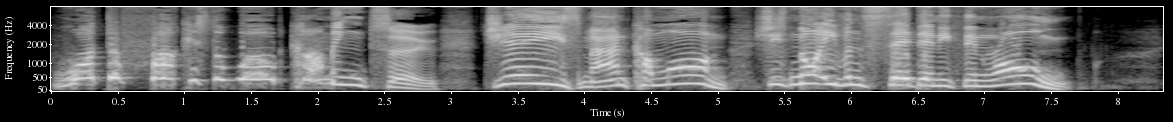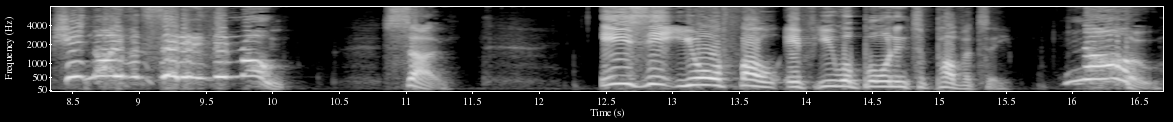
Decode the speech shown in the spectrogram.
What the fuck is the world coming to? Jeez, man, come on. She's not even said anything wrong. She's not even said anything wrong. So, is it your fault if you were born into poverty? No.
